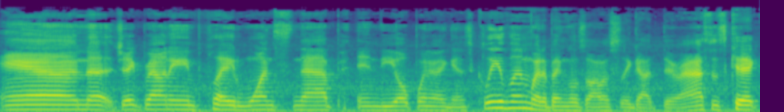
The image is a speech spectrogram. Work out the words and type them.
and Jake Browning played one snap in the opener against Cleveland, where the Bengals obviously got their asses kicked.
